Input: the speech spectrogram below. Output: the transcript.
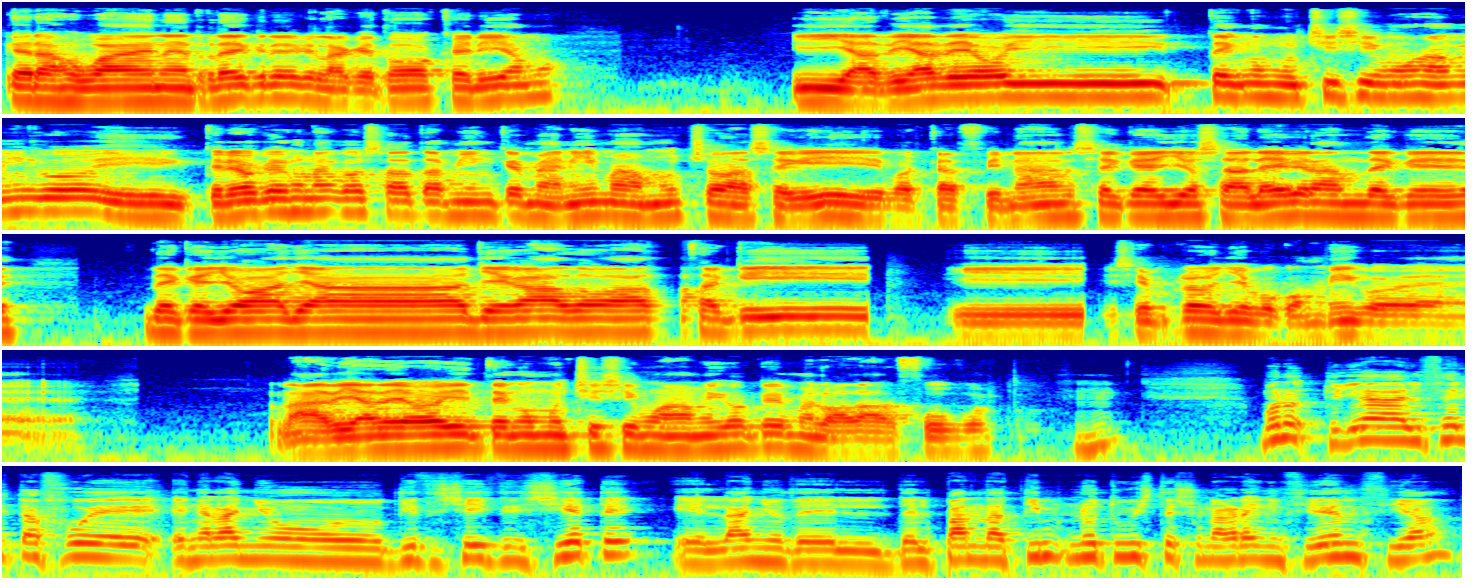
que era jugar en el Recre, que la que todos queríamos. Y a día de hoy tengo muchísimos amigos y creo que es una cosa también que me anima mucho a seguir, porque al final sé que ellos se alegran de que, de que yo haya llegado hasta aquí y siempre lo llevo conmigo. Eh. A día de hoy tengo muchísimos amigos que me lo ha dado el fútbol. Bueno, tu llegada al Celta fue en el año 16-17, el año del, Panda Team. No tuviste una gran incidencia,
